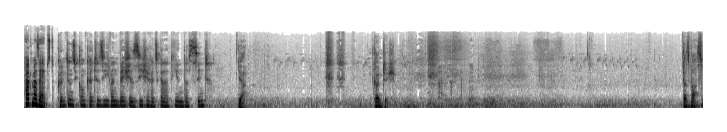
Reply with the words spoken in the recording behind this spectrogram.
hört mal selbst. Könnten Sie konkretisieren, welche Sicherheitsgarantien das sind? Ja. Könnte ich. Das war's.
